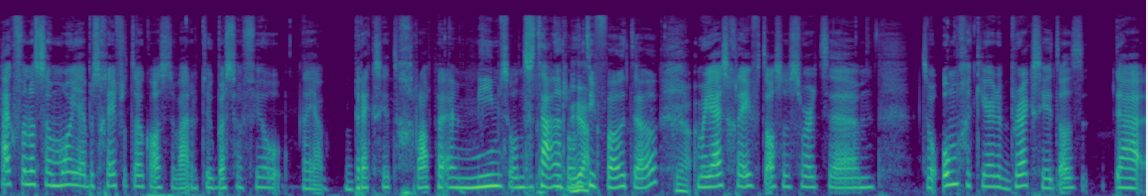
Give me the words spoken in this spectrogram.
ja, ik vond het zo mooi. Jij beschreef dat ook als er waren natuurlijk best wel veel, nou ja, Brexit-grappen en memes ontstaan rond Ja. die foto. Ja. Maar jij schreef het als een soort ehm zo omgekeerde Brexit. Dat ja,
